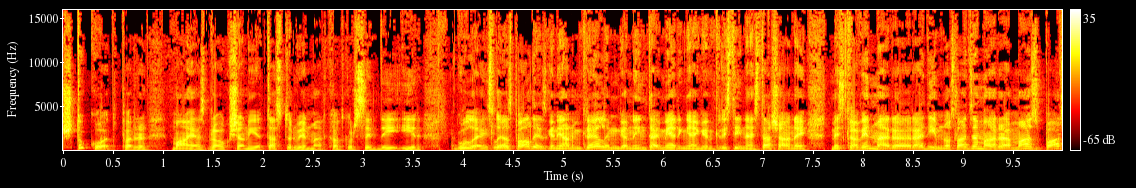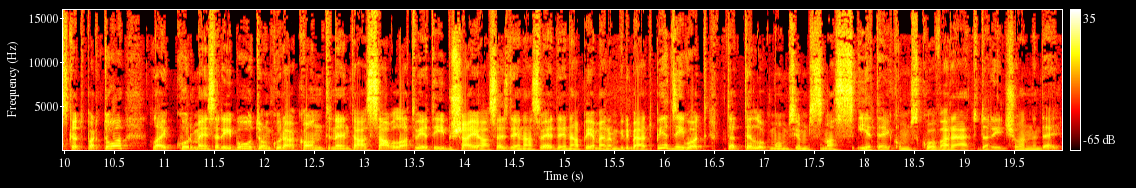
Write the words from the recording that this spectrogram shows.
štukot par mājās braukšanu, ja tas tur vienmēr kaut kur sirdī ir gulējis. Lielas paldies gan Jānim Krēlim, gan Intai Mieriņai, gan Kristīnai Stašānai. Mēs kā vienmēr raidījumu noslēdzam ar mazu pārskatu par to, lai kur mēs arī būtu un kurā kontinentā savu latvietību šajā sestdienā, svētdienā, piemēram, gribētu piedzīvot, tad te lūk mums jums mazs ieteikums, ko varētu darīt šonadēļ.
